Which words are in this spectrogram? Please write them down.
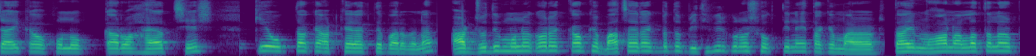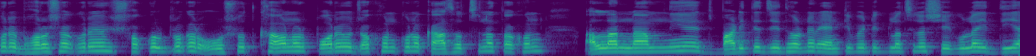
চায় কোনো, কারও হায়াত শেষ, কেউ তাকে আটকে রাখতে পারবে না। আর যদি মনে করে কাউকে বাঁচায় রাখবে তো পৃথিবীর কোনো শক্তি নাই তাকে মারার। তাই মহান আল্লাহ তালার উপরে ভরসা করে সকল প্রকার ওষুধ খাওয়ানোর পরেও যখন কোনো কাজ হচ্ছে না, তখন আল্লাহর নাম নিয়ে বাড়িতে যে ধরনের অ্যান্টিবায়োটিকগুলো ছিল সেগুলাই দিয়ে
